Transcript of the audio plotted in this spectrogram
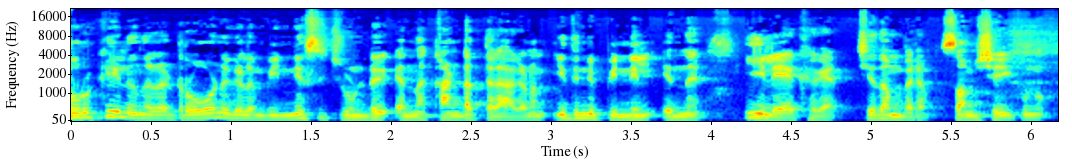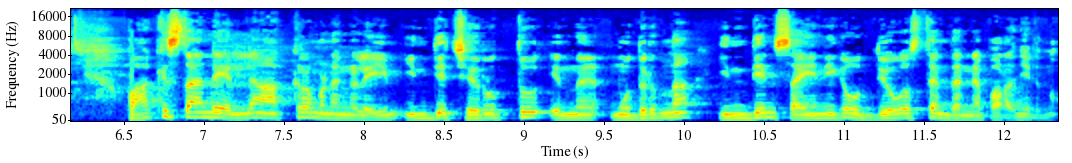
തുർക്കിയിൽ നിന്നുള്ള ഡ്രോണുകളും വിന്യസിച്ചിട്ടുണ്ട് എന്ന കണ്ടെത്തലാകണം ഇതിന് പിന്നിൽ എന്ന് ഈ ലേഖകൻ ചിദംബരം സംശയിക്കുന്നു. പാകിസ്ഥാന്റെ എല്ലാ ആക്രമണങ്ങളെയും ഇന്ത്യ ചെറുത്തു എന്ന് മുതിർന്ന ഇന്ത്യൻ സൈനിക ഉദ്യോഗസ്ഥൻ തന്നെ പറഞ്ഞിരുന്നു.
